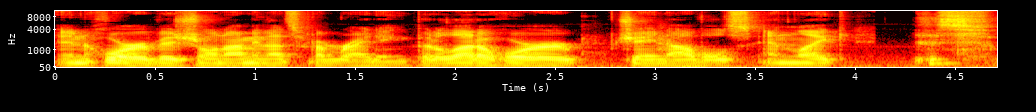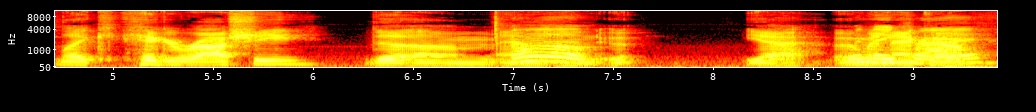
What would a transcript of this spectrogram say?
in horror visual. I mean, that's what I'm writing, but a lot of horror J novels and like this, like Higurashi, the um, and, Oh. and, yeah, when they Umineko. cry,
